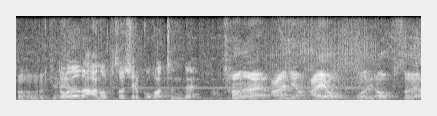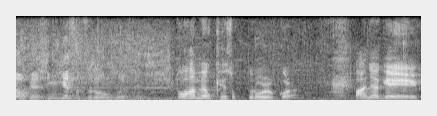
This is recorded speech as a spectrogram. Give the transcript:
저도 그렇긴 해요. 너는 안 없어질 것 같은데? 저는 아니요, 아예 어- 원래 없어요. 그냥 신기해서 들어온 거지. 또 하면 계속 들어올 걸? 만약에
